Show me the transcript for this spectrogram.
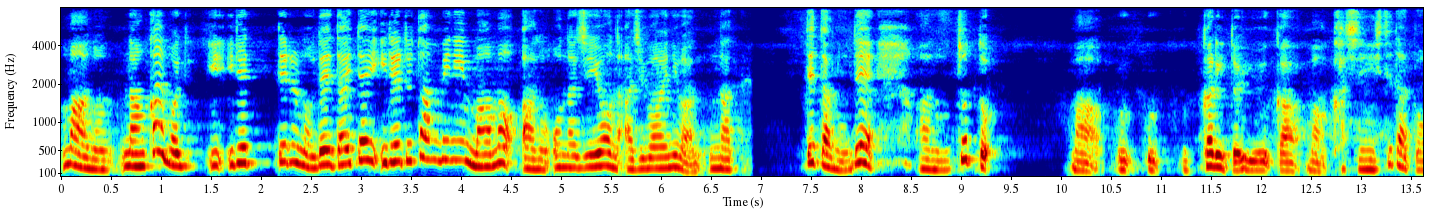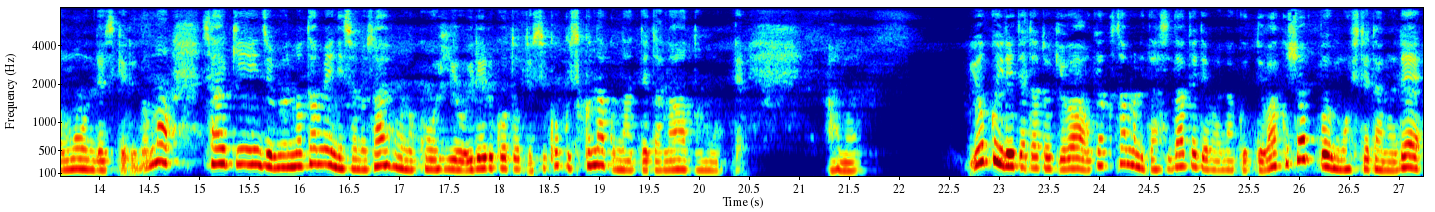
まあ、あの、何回も入れてるので、だいたい入れるたんびに、まあまあ、あの、同じような味わいにはなってたので、あの、ちょっとまあ、う、う、うっかりというか、まあ、過信してたと思うんですけれども、最近自分のためにそのサイフォンのコーヒーを入れることってすごく少なくなってたなと思って、あの、よく入れてた時はお客様に出すだけではなくてワークショップもしてたので、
